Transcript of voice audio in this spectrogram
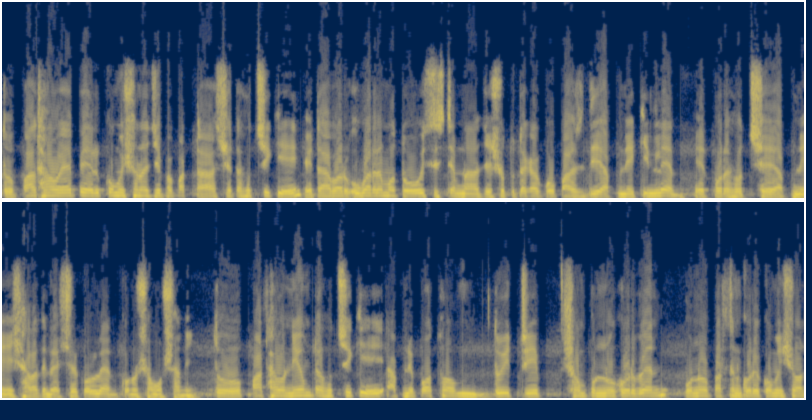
তো পাঠাও অ্যাপের কমিশনের যে ব্যাপারটা, সেটা হচ্ছে কি, এটা আবার উবারের মতো ওই সিস্টেম না যে সত্তর টাকা গো পাস দিয়ে আপনি কিনলেন, এরপরে হচ্ছে আপনি সারাদিন রেজিস্টার করলেন, কোনো সমস্যা নেই। তো পাঠাও নিয়মটা হচ্ছে কি, আপনি প্রথম দুই ট্রিপ সম্পূর্ণ করবেন, পনেরো পার্সেন্ট করে কমিশন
